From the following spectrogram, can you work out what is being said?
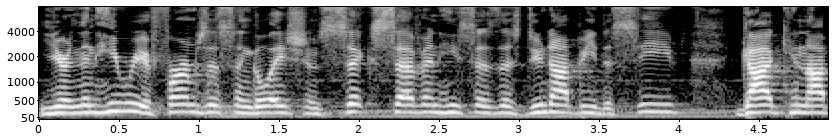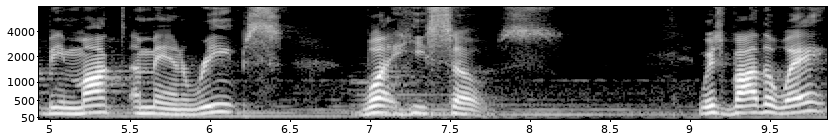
year. And then he reaffirms this in Galatians 6 7. He says this Do not be deceived. God cannot be mocked. A man reaps what he sows. Which, by the way,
